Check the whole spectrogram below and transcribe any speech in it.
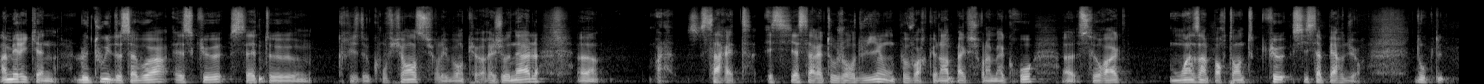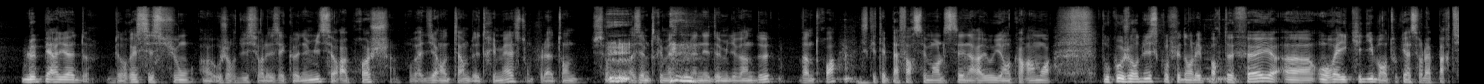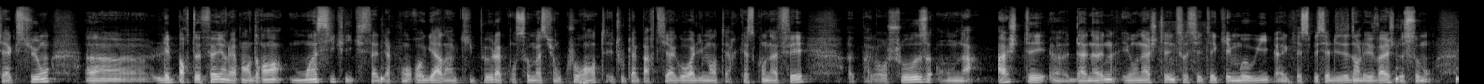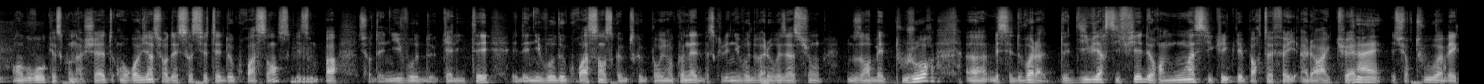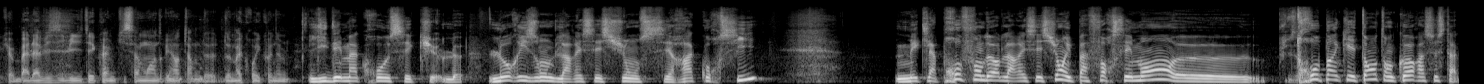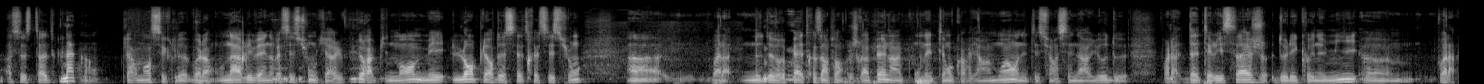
américaine. Le tout est de savoir est-ce que cette euh, crise de confiance sur les banques régionales euh, s'arrête. Et si elle s'arrête aujourd'hui, on peut voir que l'impact sur la macro sera moins importante que si ça perdure. Donc le période de récession aujourd'hui sur les économies se rapproche, on va dire, en termes de trimestre. On peut l'attendre sur le troisième trimestre de l'année 2022, 2023, ce qui n'était pas forcément le scénario il y a encore un mois. Donc aujourd'hui, ce qu'on fait dans les portefeuilles, euh, on rééquilibre, en tout cas sur la partie action, euh, les portefeuilles, on les rendra moins cycliques, c'est-à-dire qu'on regarde un petit peu la consommation courante et toute la partie agroalimentaire. Qu'est-ce qu'on a fait? Pas grand-chose. On a acheté Danone et on a acheté une société qui est Mowi, qui est spécialisée dans les vaches de saumon. En gros, qu'est-ce qu'on achète? On revient sur des sociétés de croissance qui ne sont pas sur des niveaux de qualité et des niveaux de croissance comme ce que pourrions connaître parce que les niveaux de valorisation nous embêtent toujours. Euh, mais c'est de, voilà, de diversifier, de rendre moins cycliques les portefeuilles à l'heure actuelle et surtout avec bah, la visibilité quand même qui s'amoindrit en termes de, de macroéconomie. L'idée macro, c'est que l'horizon de la récession s'est raccourci mais que la profondeur de la récession n'est pas forcément euh, trop inquiétante encore à ce stade. À ce stade, d'accord. Clairement, c'est que voilà, on arrive à une récession qui arrive plus rapidement, mais l'ampleur de cette récession, euh, voilà, ne devrait pas être très importante. Je rappelle hein, qu'on était encore il y a un mois, on était sur un scénario de voilà d'atterrissage de l'économie, euh, voilà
